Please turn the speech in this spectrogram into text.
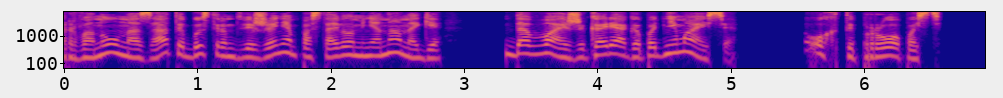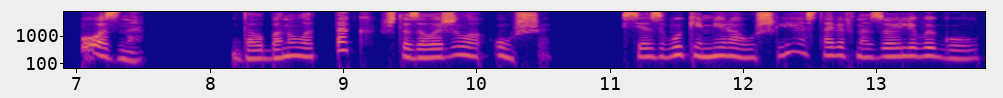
Рванул назад и быстрым движением поставил меня на ноги. «Давай же, коряга, поднимайся!» «Ох ты, пропасть! Поздно!» Долбануло так, что заложило уши. Все звуки мира ушли, оставив назойливый гул.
